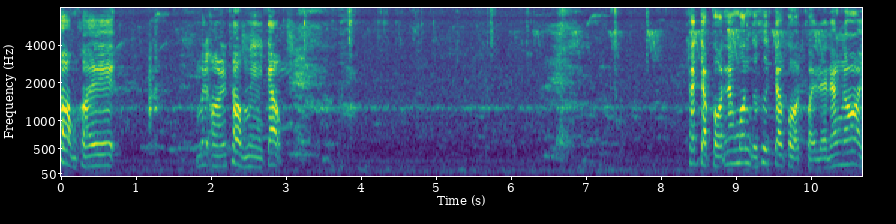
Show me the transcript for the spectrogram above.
ท้องคอย มันออกในท้องแม่เจ้าถ้าจะกอดนั่งมนก็คือจะกอดข่อยแหละนั่งน้อย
